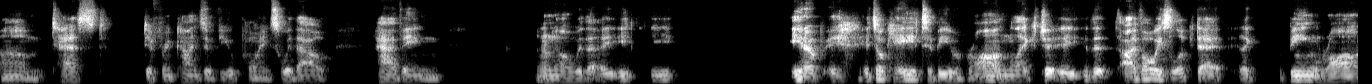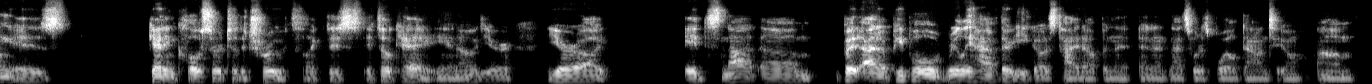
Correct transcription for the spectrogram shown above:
um, test different kinds of viewpoints without having I don't know without you, you, you know it's okay to be wrong like j- the, I've always looked at like being wrong is getting closer to the truth like this it's okay you know you're you're uh it's not um but I know people really have their egos tied up in it and that's what it's boiled down to um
